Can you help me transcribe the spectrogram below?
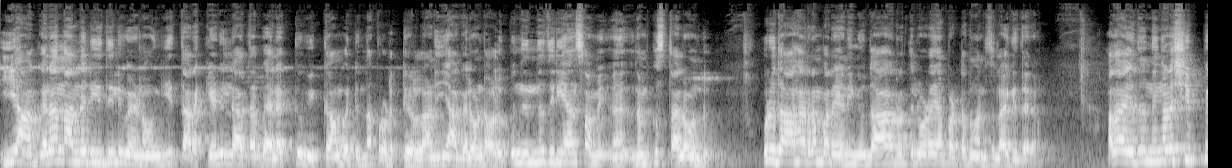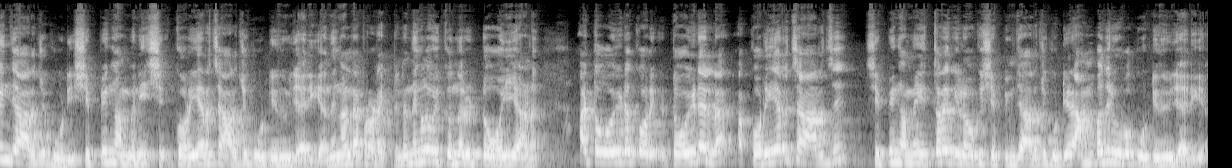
ഈ അകലം നല്ല രീതിയിൽ വേണമെങ്കിൽ തരക്കേടില്ലാത്ത വിലക്ക് വിൽക്കാൻ പറ്റുന്ന പ്രൊഡക്റ്റുകളിലാണ് ഈ അകലം ഉണ്ടാവുള്ളൂ. ഇപ്പോൾ നിന്ന് തിരിയാൻ സമയം നമുക്ക് സ്ഥലമുണ്ട്. ഒരു ഉദാഹരണം പറയുകയാണെങ്കിൽ ഉദാഹരണത്തിലൂടെ ഞാൻ പെട്ടെന്ന് മനസ്സിലാക്കി തരാം. അതായത് നിങ്ങളുടെ ഷിപ്പിംഗ് ചാർജ് കൂടി ഷിപ്പിംഗ് കമ്പനി കൊറിയർ ചാർജ് കൂട്ടിയെന്ന് വിചാരിക്കുക. നിങ്ങളുടെ പ്രൊഡക്റ്റിന്റെ നിങ്ങൾ വിൽക്കുന്ന ഒരു ടോയ് ആണ് ആ ടോയുടെ കൊറി ടോയുടെ അല്ല ആ കൊറിയർ ചാർജ് ഷിപ്പിംഗ് കമ്പനി ഇത്ര കിലോക്ക് ഷിപ്പിംഗ് ചാർജ് കൂട്ടി ഒരു അമ്പത് രൂപ കൂട്ടിയെന്ന് വിചാരിക്കുക.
